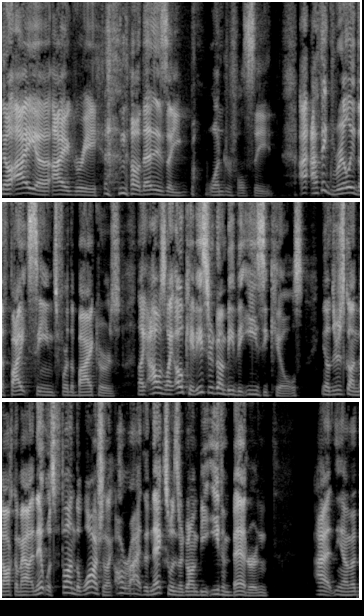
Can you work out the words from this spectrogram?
No, I uh, I agree. no, that is a wonderful scene. I, I think really the fight scenes for the bikers, like I was like, okay, these are going to be the easy kills. You know, they're just going to knock them out, and it was fun to watch. Like, all right, the next ones are going to be even better. And I, you know, that,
